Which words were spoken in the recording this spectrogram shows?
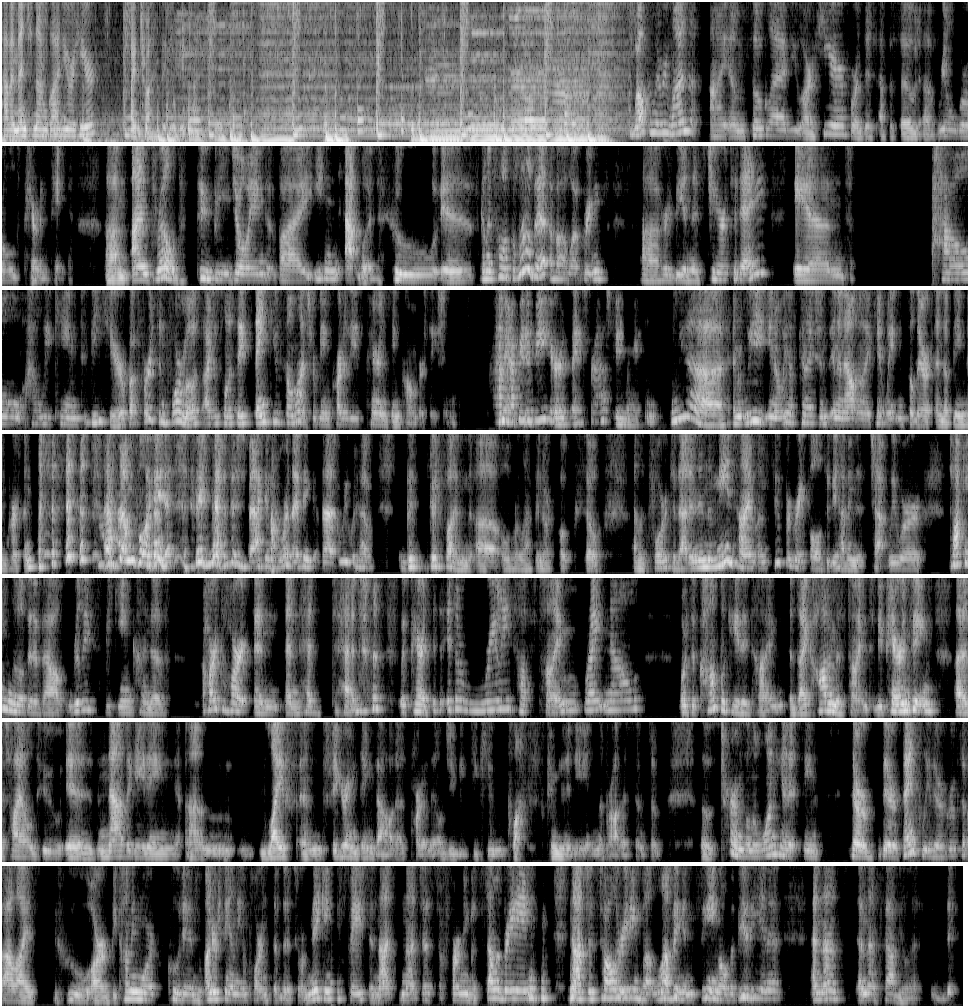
Have I mentioned I'm glad you're here? I trust that you'll be glad. Welcome, everyone. I am so glad you are here for this episode of Real World Parenting. Um, I'm thrilled to be joined by Eden Atwood, who is going to tell us a little bit about what brings uh, her to be in this chair today and how how we came to be here but first and foremost i just want to say thank you so much for being part of these parenting conversations. I'm happy to be here. Thanks for asking me. Yeah and we you know we have connections in and out and i can't wait until they end up being in person. At some point we've messaged back and forth. I think that we would have good good fun uh, overlap in our folks. So i look forward to that. And in the meantime i'm super grateful to be having this chat. We were talking a little bit about really speaking kind of heart to heart and and head to head with parents. It's it's a really tough time right now or it's a complicated time a dichotomous time to be parenting a child who is navigating um, life and figuring things out as part of the lgbtq plus community in the broadest sense of those terms. On the one hand it seems there, there, thankfully, there are groups of allies who are becoming more included, in, who understand the importance of this, who are making space and not not just affirming but celebrating, not just tolerating but loving and seeing all the beauty in it, and that's and that's fabulous.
